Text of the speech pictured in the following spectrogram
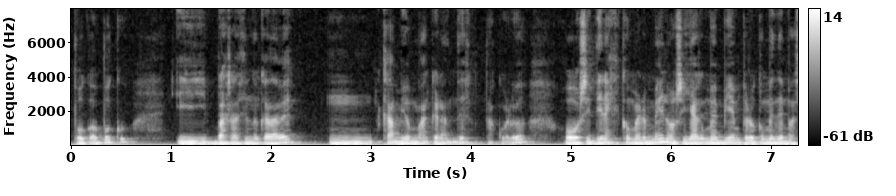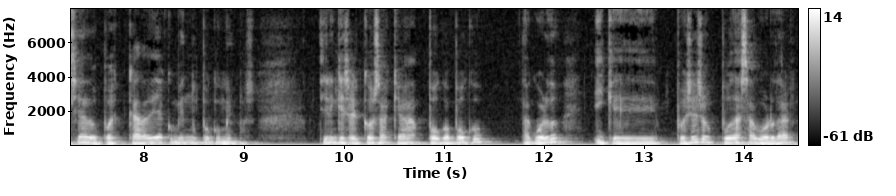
poco a poco, y vas haciendo cada vez mm, cambios más grandes, ¿de acuerdo? O si tienes que comer menos y ya comes bien pero comes demasiado, pues cada día comiendo un poco menos. Tienen que ser cosas que hagas poco a poco, ¿de acuerdo? Y que, pues eso, puedas abordar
